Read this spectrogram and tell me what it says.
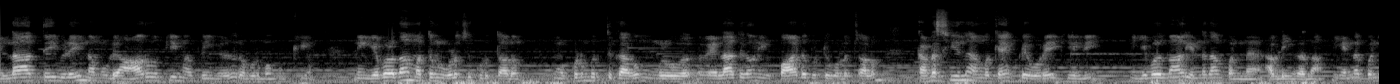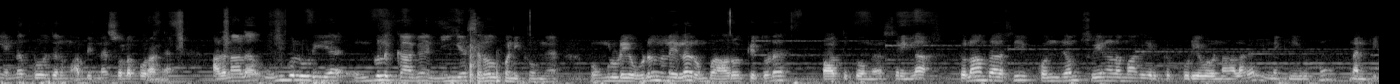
எல்லாத்தை விடையும் நம்மளுடைய ஆரோக்கியம் அப்படிங்கிறது ரொம்ப ரொம்ப முக்கியம். நீங்கள் எவ்வளோ தான் மற்றவங்க உழைச்சி கொடுத்தாலும் உங்கள் குடும்பத்துக்காகவும் உங்கள் எல்லாத்துக்காகவும் நீங்கள் பாடுபட்டு உழைச்சாலும் கடைசியில் அவங்க கேட்கக்கூடிய ஒரே கேள்வி நீ எவ்வளோ நாள் என்னதான் பண்ண அப்படிங்கிறது தான் நீ என்ன பண்ணி என்ன பிரயோஜனம் அப்படின்னு தான் சொல்ல போகிறாங்க அதனால் உங்களுடைய உங்களுக்காக நீங்கள் செலவு பண்ணிக்கோங்க. உங்களுடைய உடல்நிலையில ரொம்ப ஆரோக்கியத்தோட பார்த்துக்கோங்க சரிங்களா? துலாம் ராசி கொஞ்சம் சுயநலமாக இருக்கக்கூடிய ஒரு நாளாக இன்னைக்கு இருக்கும். நன்றி.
